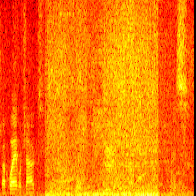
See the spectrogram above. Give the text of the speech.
Shockwave, watch out. Nice.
